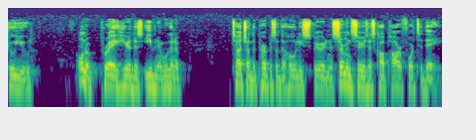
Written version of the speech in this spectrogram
to you. I want to pray here this evening. We're going to touch on the purpose of the Holy Spirit in a sermon series that's called Power for Today.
